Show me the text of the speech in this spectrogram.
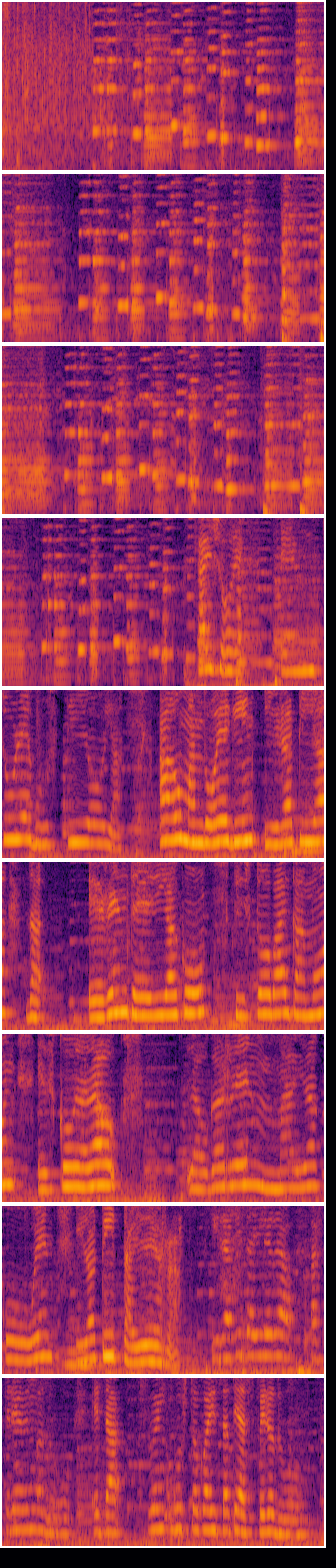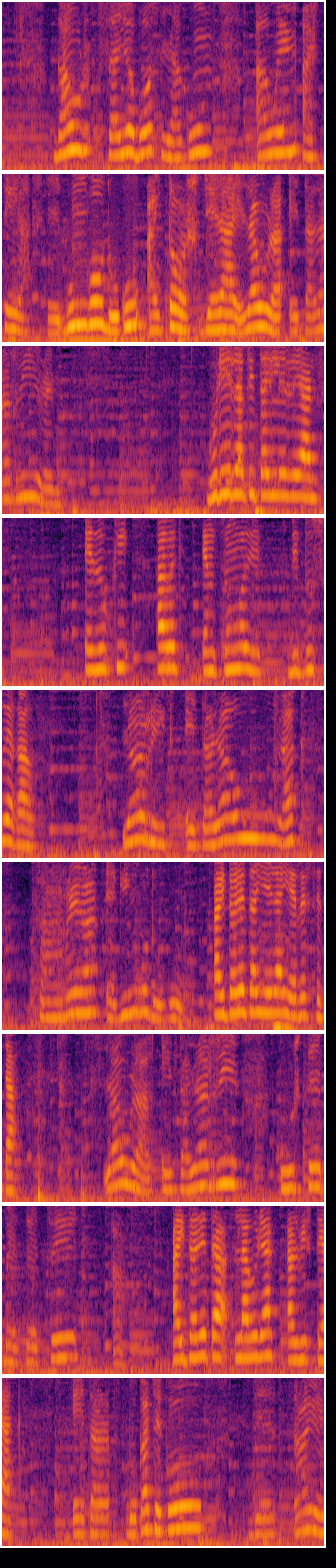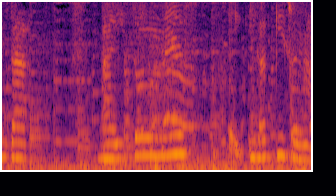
prest! Kaixo e, entzule guztioia. Hau mando egin irratia da errenteriako Cristobal Camon eskola laugarren mailakoen irati tailerra. Irrati tailerra astero egingo dugu eta zuen gustokoa izatea espero dugu. Gaur zaio bost lagun hauen artea egungo dugu Aitor, Gerai, Laura eta Darriren. Guri irrati tailerrean eduki hauek entzungo di- dituzue gaur. Larrik eta Laurak zarreran egingo dugu. Aitor eta Ierai errezeta. Laura eta Larri urte betetzea. Aitor eta Laurak albisteak. Eta bokatzeko Gerai eta Aitonez igakizuna.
